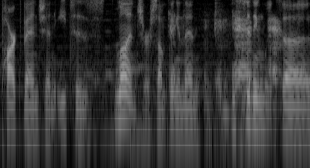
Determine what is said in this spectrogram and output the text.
park bench and eats his lunch or something, and then he's sitting with uh,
